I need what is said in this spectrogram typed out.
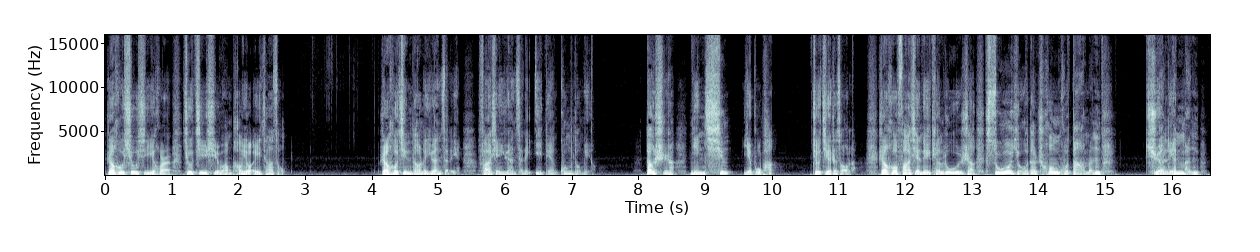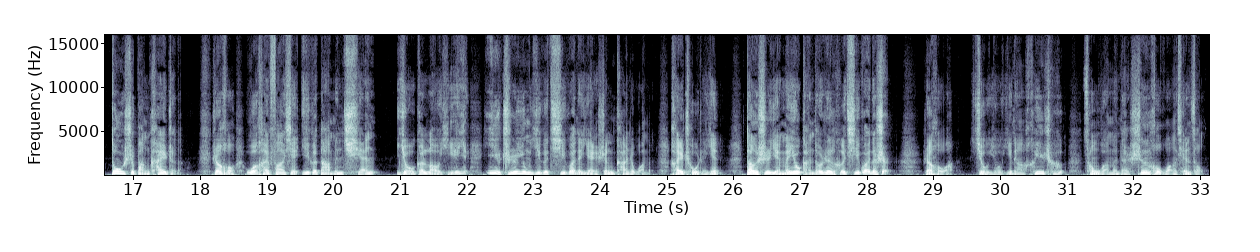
然后休息一会儿，就继续往朋友 A 家走。然后进到了院子里，发现院子里一点光都没有。当时啊，年轻也不怕。就接着走了，然后发现那天路上所有的窗户、大门、卷帘门都是半开着的。然后我还发现一个大门前有个老爷爷，一直用一个奇怪的眼神看着我们，还抽着烟。当时也没有感到任何奇怪的事然后啊，就有一辆黑车从我们的身后往前走。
